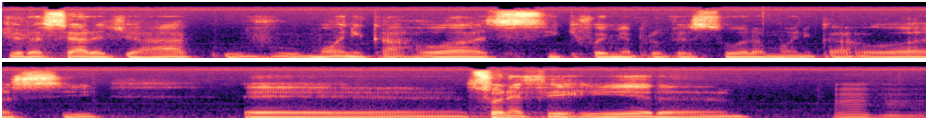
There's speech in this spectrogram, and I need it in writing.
Juraciara Diácovo, Mônica Rossi, que foi minha professora, Mônica Rossi, é, Sônia Ferreira, Uhum.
